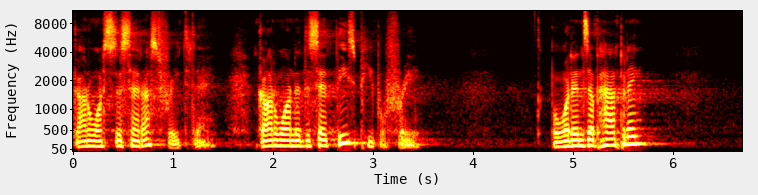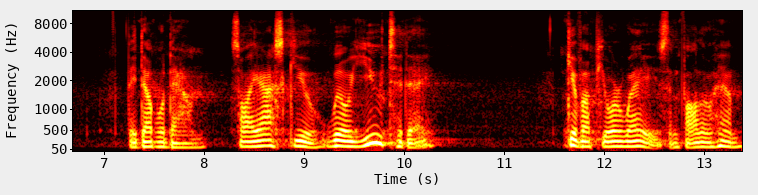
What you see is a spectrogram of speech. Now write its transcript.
God wants to set us free today. God wanted to set these people free. But what ends up happening? They double down. So I ask you, will you today give up your ways and follow him?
